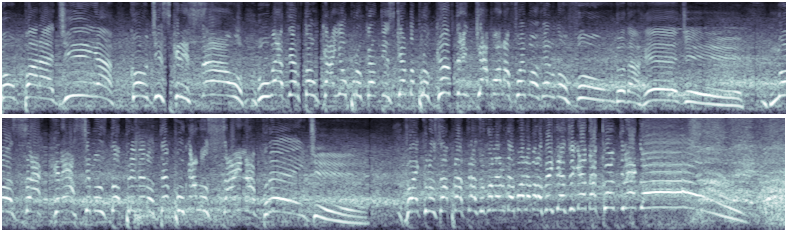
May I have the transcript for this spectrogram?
com paradinha, com discrição. O Everton caiu para o canto esquerdo, para o canto em que a bola foi morrer no fundo da rede. Nos acréscimos do primeiro tempo, o Galo sai na frente. Vai cruzar para trás, o goleiro demora, a bola vem desviada contra! Gol!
